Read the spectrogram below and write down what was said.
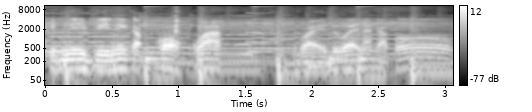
คลิปนี้ปีนี้กับก็กวาดไว้ด้วยนะครับผม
